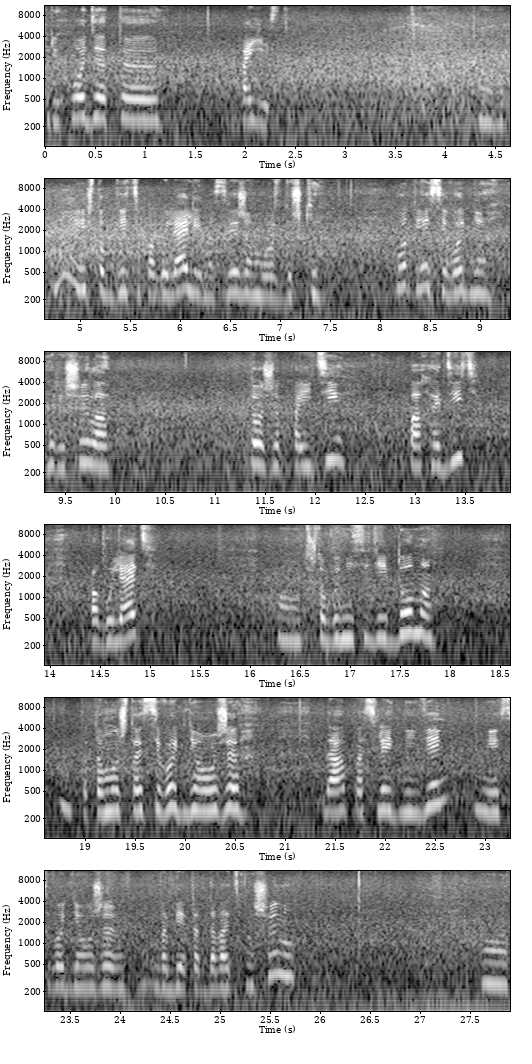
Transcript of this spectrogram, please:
приходят э, поесть. Вот. Ну и чтобы дети погуляли на свежем воздушке. Вот я сегодня решила тоже пойти, походить, погулять, вот, чтобы не сидеть дома, потому что сегодня уже, да, последний день, мне сегодня уже в обед отдавать машину. Вот.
